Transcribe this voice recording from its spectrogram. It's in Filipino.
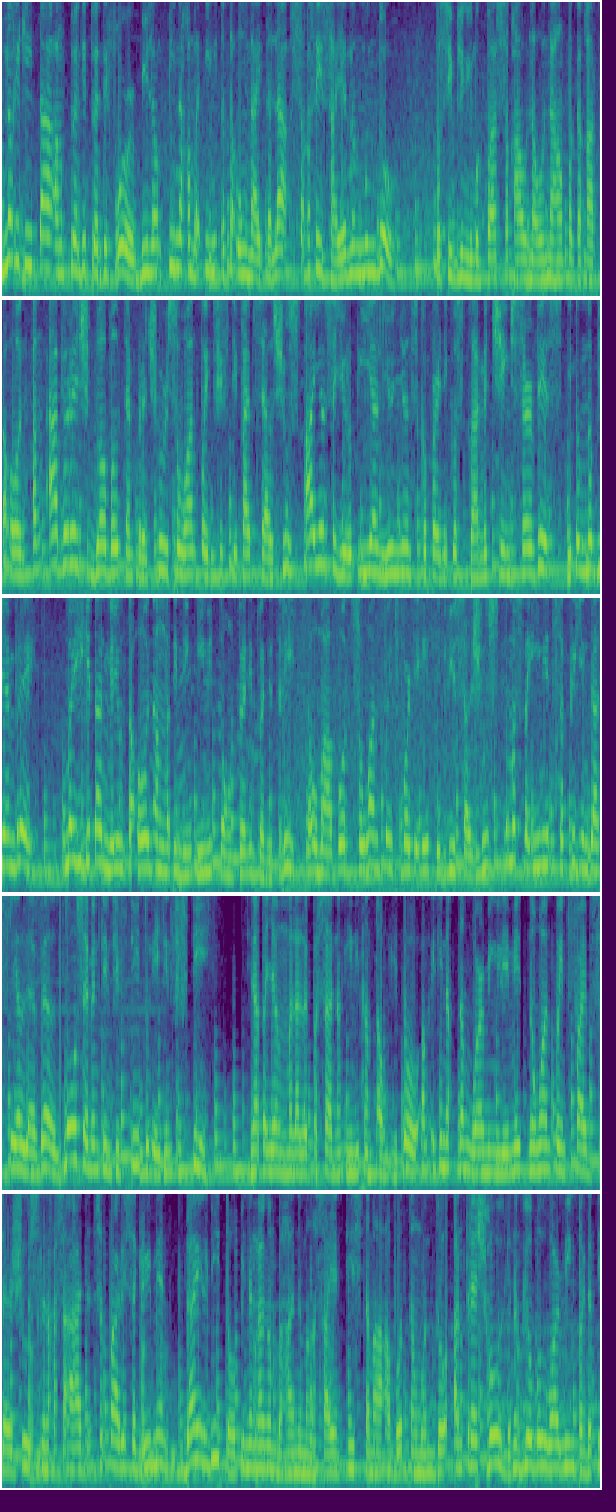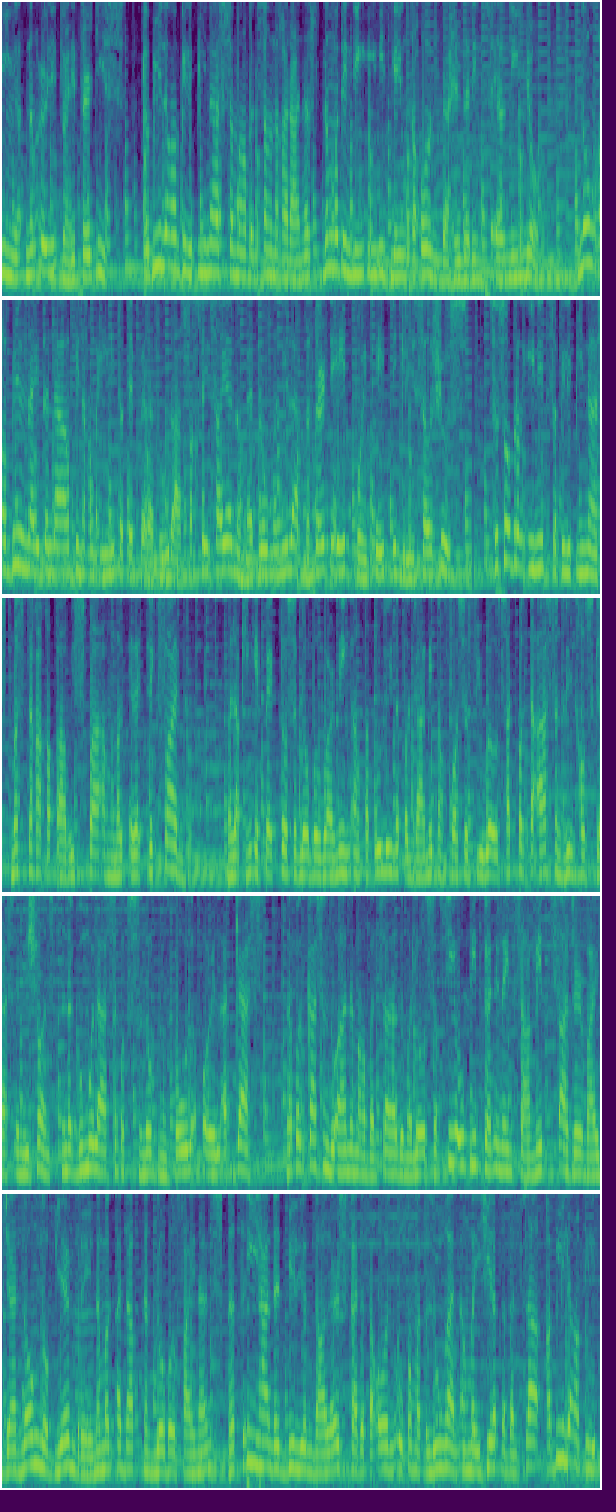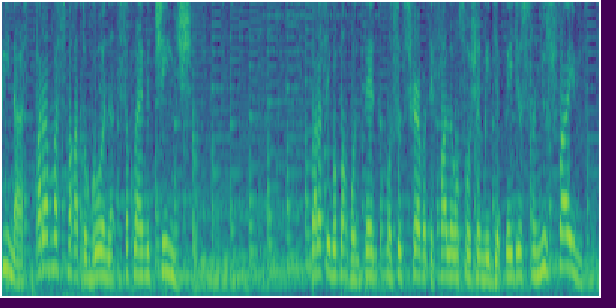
Nakikita ang 2024 bilang pinakamainit na taong naitala sa kasaysayan ng mundo. Posibleng lumagpas sa kauna-unahang pagkakataon ang average global temperature sa 1.55 Celsius ayon sa European Union's Copernicus Climate Change Service nitong Nobyembre. May higitan ngayong taon ang matinding init noong 2023 na umabot sa 1.48 degrees Celsius na mas mainit sa pre-industrial level noong 1750 to 1850. Tinatayang malalagpasan ng init ng taong ito ang itinakdang warming limit na 1.5 Celsius na nakasaad sa Paris Agreement. Dahil dito, pinangangambahan ng mga scientists na maaabot ng mundo ang threshold ng global warming pagdating ng early 2030s. Kabilang ang Pilipinas sa mga bansang nakaranas ng matinding init ngayong taon dahil na rin sa El Nino. Noong Abril na itala ang pinakamainit na temperatura sa kasaysayan ng Metro Manila na 38.8 degrees Celsius. Sa sobrang init sa Pilipinas, mas nakakapawis pa ang mag-electric fan. Malaking epekto sa global warming ang patuloy na paggamit ng fossil fuels at pagtaas ng greenhouse gas emissions na nagmumula sa pagsusunog ng coal, oil at gas. Napagkasunduan ng mga bansa na dumalo sa COP29 Summit sa Azerbaijan noong Nobyembre na mag-adapt ng global finance na 300 billion dollars kada taon upang matulungan ang may hirap na bansa kabilang ang Pilipinas para mas makatugon sa climate change. Para sa iba pang content, mag-subscribe at i-follow ang social media pages ng News 5.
